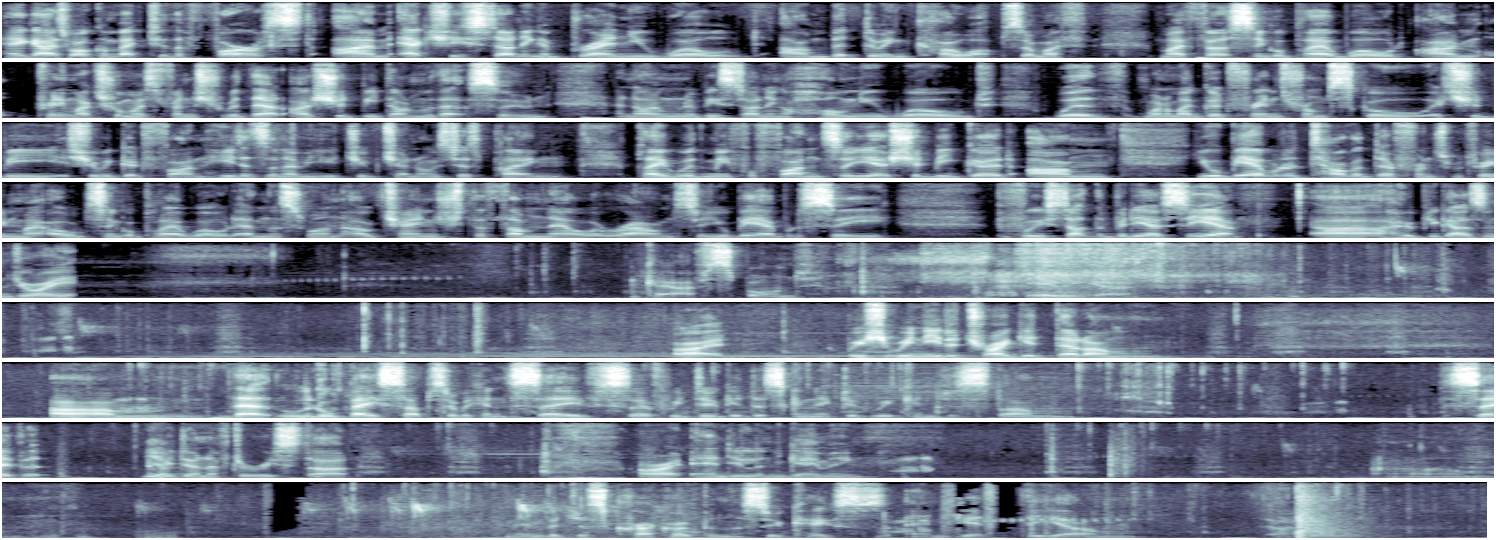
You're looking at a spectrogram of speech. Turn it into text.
Hey guys, welcome back to the forest. I'm actually starting a brand new world, um, but doing co-op. So my my first single player world, I'm pretty much almost finished with that. I should be done with that soon, and I'm gonna be starting a whole new world with one of my good friends from school. It should be it should be good fun. He doesn't have a YouTube channel. He's just playing playing with me for fun. So yeah, it should be good. Um, you'll be able to tell the difference between my old single player world and this one. I'll change the thumbnail around so you'll be able to see before you start the video. So yeah, uh, I hope you guys enjoy. Okay, I've spawned. Here we go. Alright. We should we need to try get that um um that little base up so we can save. So if we do get disconnected we can just um save it. Yep. We don't have to restart. Alright, Andy Andylin Gaming. Remember, just crack open the suitcase and get the um,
